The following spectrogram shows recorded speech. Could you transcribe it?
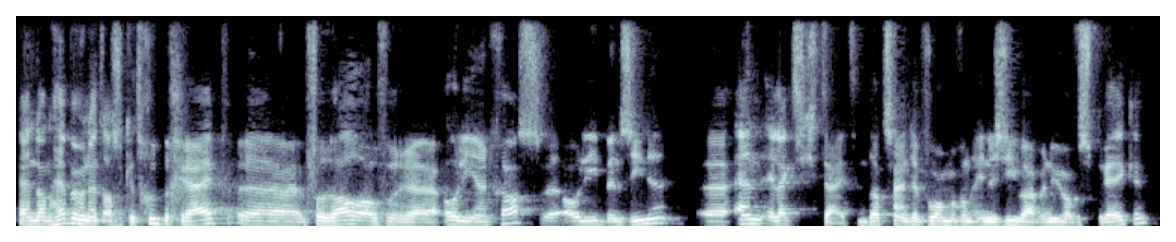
en dan hebben we het, als ik het goed begrijp, uh, vooral over olie en gas, olie, benzine en elektriciteit. Dat zijn de vormen van energie waar we nu over spreken.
